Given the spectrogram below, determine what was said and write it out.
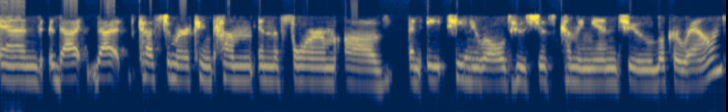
And that that customer can come in the form of an 18 year old who's just coming in to look around,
